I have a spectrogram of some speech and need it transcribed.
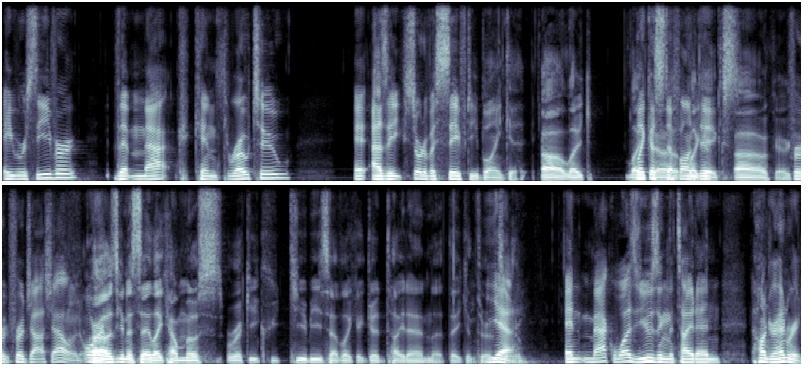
a receiver that Mac can throw to as a sort of a safety blanket oh, like Like a uh, Stephon like a- Diggs. oh, okay. okay. for, for Josh Allen. or, I was gonna say like how most rookie QBs have like a good tight end that they can throw. Yeah. to. And Mac was using the tight end Hunter Henry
